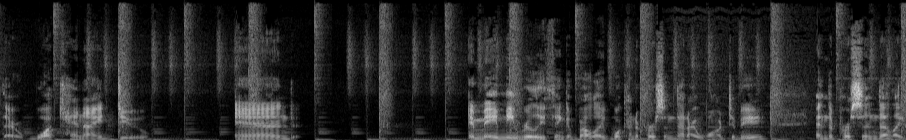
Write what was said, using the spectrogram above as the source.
there? What can I do? And it made me really think about like what kind of person that I want to be, and the person that like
